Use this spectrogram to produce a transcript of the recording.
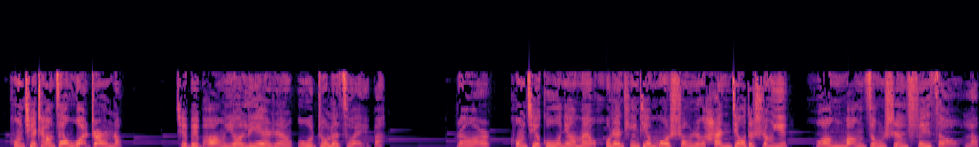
“孔雀场在我这儿呢”，却被朋友猎人捂住了嘴巴。然而，孔雀姑娘们忽然听见陌生人喊叫的声音，慌忙纵身飞走了。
